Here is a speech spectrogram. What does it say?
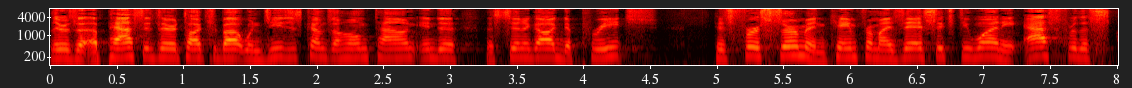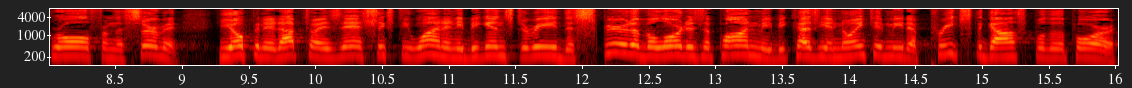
There's a, a passage there that talks about when Jesus comes to hometown into the synagogue to preach. His first sermon came from Isaiah 61. He asked for the scroll from the servant. He opened it up to Isaiah 61 and he begins to read, The Spirit of the Lord is upon me because he anointed me to preach the gospel to the poor.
